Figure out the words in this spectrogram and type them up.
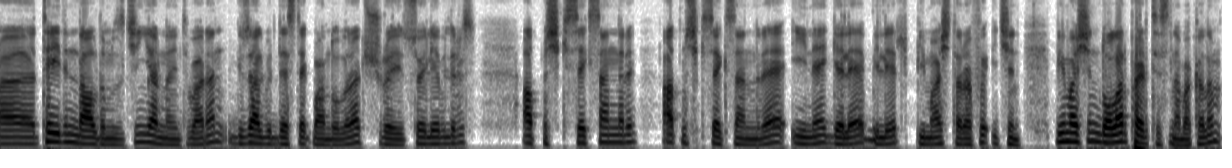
e, teyidini de aldığımız için yarından itibaren güzel bir destek bandı olarak şurayı söyleyebiliriz. 62.80'leri 62.80'lere iğne gelebilir bir maç tarafı için. Bir maçın dolar paritesine bakalım.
